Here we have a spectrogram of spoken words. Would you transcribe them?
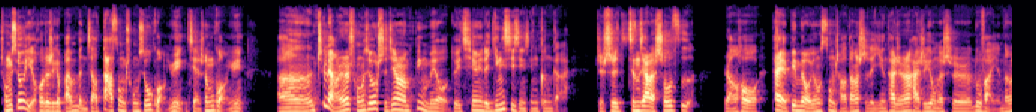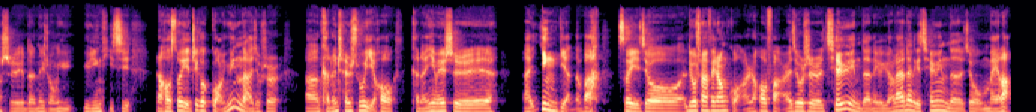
重修以后的这个版本叫《大宋重修广韵》，简称广韵。嗯，这两个人的重修实际上并没有对签运的音系进行更改，只是增加了收字。然后他也并没有用宋朝当时的音，他仍然还是用的是陆法言当时的那种语语音体系。然后，所以这个广韵呢，就是呃，可能成书以后，可能因为是呃硬点的吧，所以就流传非常广。然后反而就是切韵的那个原来的那个切韵的就没了，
